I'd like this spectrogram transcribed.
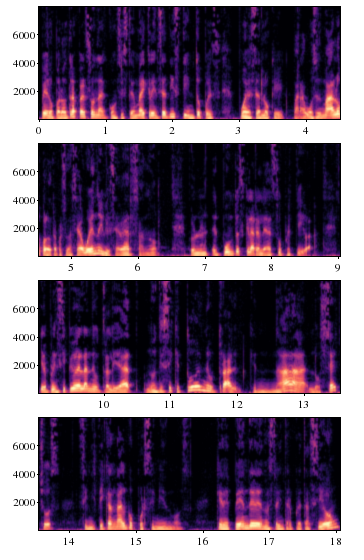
pero para otra persona con sistema de creencias distinto, pues puede ser lo que para vos es malo, para otra persona sea bueno y viceversa, ¿no? Pero el punto es que la realidad es subjetiva. Y el principio de la neutralidad nos dice que todo es neutral, que nada, los hechos significan algo por sí mismos, que depende de nuestra interpretación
